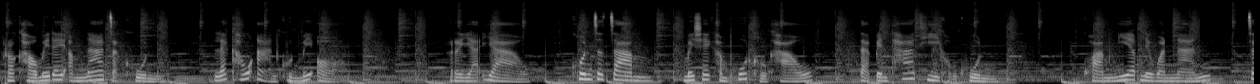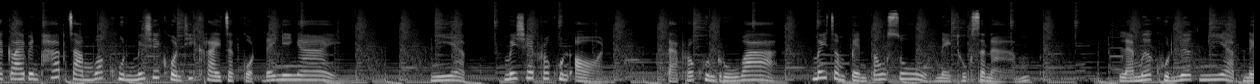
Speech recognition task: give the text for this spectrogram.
เพราะเขาไม่ได้อำนาจจากคุณ และเขาอ่านคุณไม่ออก ระยะยาว คนจะจำไม่ใช่คำพูดของเขา แต่เป็นท่าทีของคุณ ความเงียบในวันนั้น จะกลายเป็นภาพจำว่าคุณไม่ใช่คนที่ใครจะกดได้ง่าย ๆ เงียบไม่ใช่เพราะคุณอ่อน แต่เพราะคุณรู้ว่าไม่จำเป็นต้องสู้ในทุกสนาม และเมื่อคุณเลือกเงียบใน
